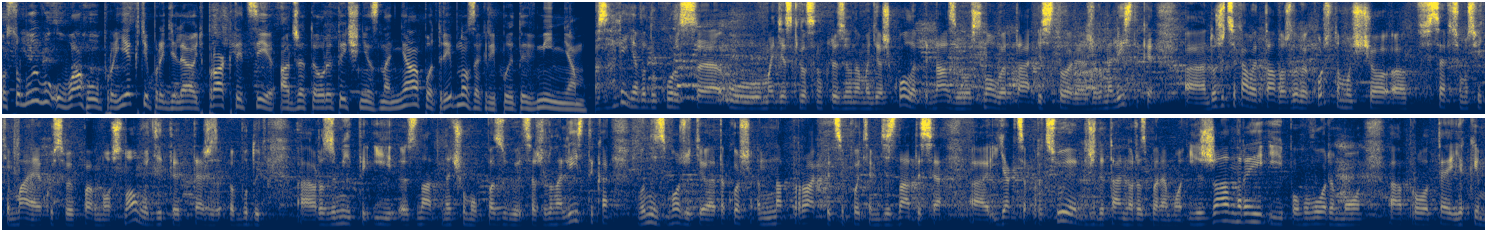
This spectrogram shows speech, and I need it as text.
Особливу увагу у проєкті приділяють практиці, адже теоретичні знання потрібно закріпити вмінням. Взагалі я веду курс е, у Media Skills інклюзивна медіашкола під назвою Основи та історія журналістики. Е, Дуже цікавий та важливий курс, тому що е, все в цьому світі має якусь свою певну основу. Діти теж будуть розуміти і знати на чому базується журналістика. Вони зможуть також на практиці потім дізнатися, як це працює. Більш детально розберемо і жанри, і поговоримо про те, яким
